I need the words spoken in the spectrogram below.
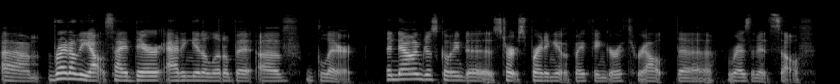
um, right on the outside there, adding in a little bit of glitter. And now I'm just going to start spreading it with my finger throughout the resin itself.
